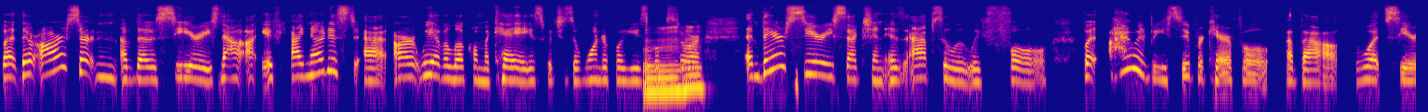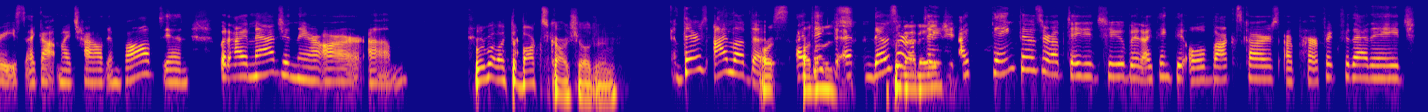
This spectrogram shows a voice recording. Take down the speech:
but there are certain of those series. Now, I- if I noticed, at our we have a local McKay's, which is a wonderful used bookstore, and their series section is absolutely full. But I would be super careful about what series I got my child involved in. But I imagine there are. Um, What about like the boxcar children? There's, I love Are- those. I think those that, those are updated. age? I think those are updated too, but I think the old box cars are perfect for that age.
